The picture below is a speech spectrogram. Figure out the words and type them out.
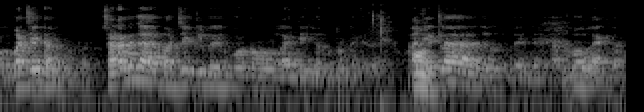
ఒక బడ్జెట్ అనుకుంటారు. సడన్గా బడ్జెట్లు పెరిగిపోవడం లాంటివి జరుగుతుంటాయి కదా. అది. ఎట్లా జరుగుతుంటాయి? అంటే అనుభవం లేక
